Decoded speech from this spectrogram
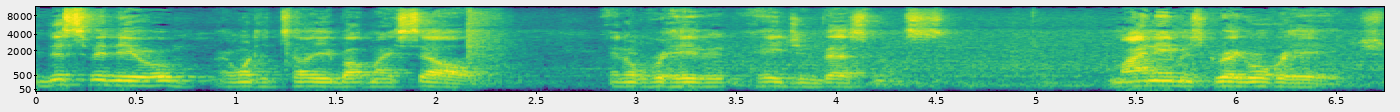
In this video, I want to tell you about myself and Overhage Investments. My name is Greg Overhage.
